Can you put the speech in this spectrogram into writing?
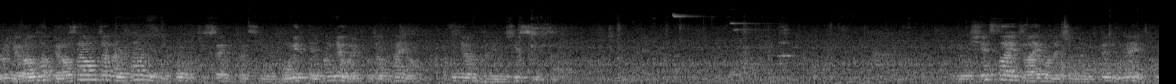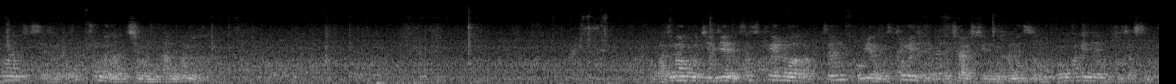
물론 여러, 여러 사용자 간 사용에서도 JuiceFS는 독립된 환경을 보장하여 꾸준히 다닐 수 있습니다. 그리고 CSI driver를 지원하기 때문에 Kubernetes에서도 충분한 지원이 가능합니다. 마지막으로 DDN의 EXAScaler와 같은 고비용 storage를 대체할 수 있는 가능성도 확인해 볼 수 있었습니다.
